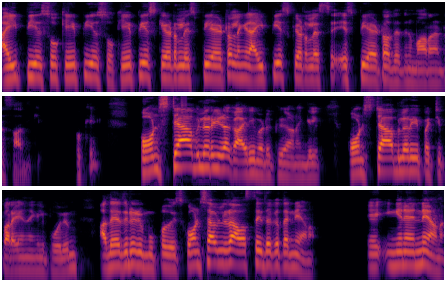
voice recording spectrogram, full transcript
ഐ പി എസോ കെ പി എസോ കെ പി എസ് കേഡറിൽ എസ് പി ആയിട്ടോ അല്ലെങ്കിൽ ഐ പി എസ് കേഡറിൽ എസ് എസ് പി ആയിട്ടോ അദ്ദേഹത്തിന് മാറാനായിട്ട് സാധിക്കും. ഓക്കെ? കോൺസ്റ്റാബുലറിയുടെ കാര്യം എടുക്കുകയാണെങ്കിൽ കോൺസ്റ്റാബുലറി പറ്റി പറയുന്നെങ്കിൽ പോലും അദ്ദേഹത്തിന് ഒരു മുപ്പത് വയസ്സ്. കോൺസ്റ്റാബുലറിയുടെ അവസ്ഥ ഇതൊക്കെ തന്നെയാണ്. ഇങ്ങനെ തന്നെയാണ്.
